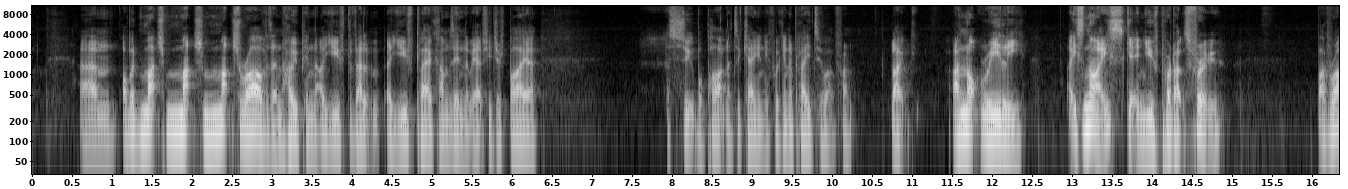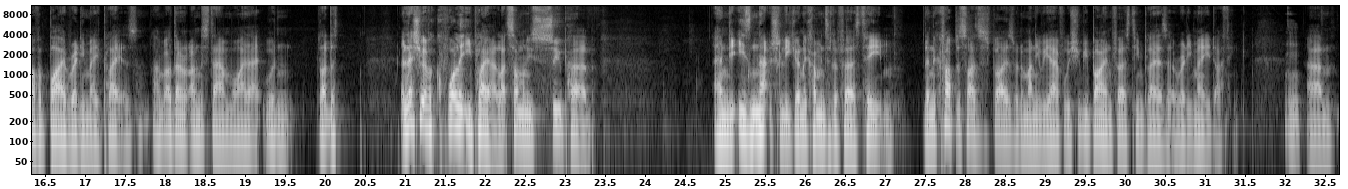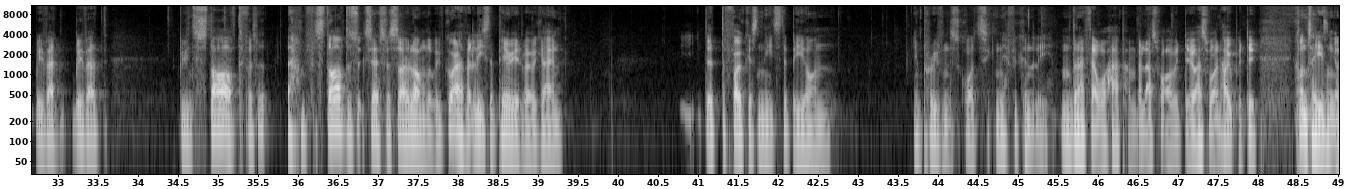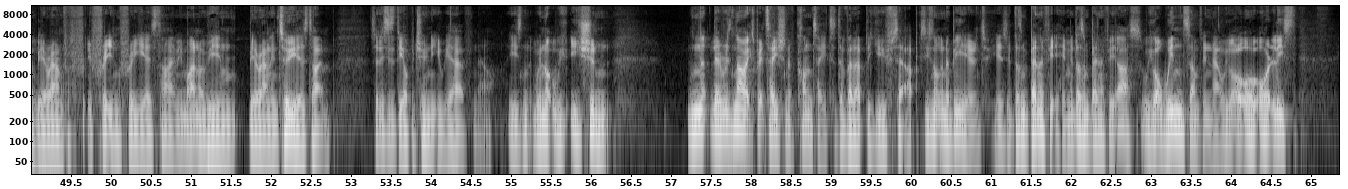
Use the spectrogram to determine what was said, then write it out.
Um, I would much, much, much rather than hoping that a youth develop a youth player comes in that we actually just buy a a suitable partner to Kane if we're going to play two up front. Like, I'm not really. It's nice getting youth products through, but I'd rather buy ready-made players. I, I don't understand why that wouldn't like the unless you have a quality player like someone who's superb and is naturally going to come into the first team. Then the club decides to Spurs with the money we have, we should be buying first team players that are ready made. I think um, we've had we've had we've been starved for starved of success for so long that we've got to have at least a period where we're going. The the focus needs to be on improving the squad significantly. I don't know if that will happen, but that's what I would do. That's what I'd hope would do. Conte isn't going to be around for three, in three years' time. He might not be in, be around in two years' time. So this is the opportunity we have now. He's we're not. We, he shouldn't. No, there is no expectation of Conte to develop the youth setup because he's not going to be here in two years. It doesn't benefit him. It doesn't benefit us. We've got to win something now. We got, or, or at least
